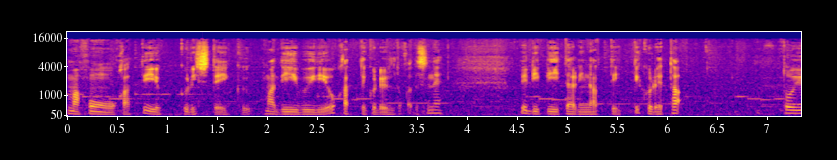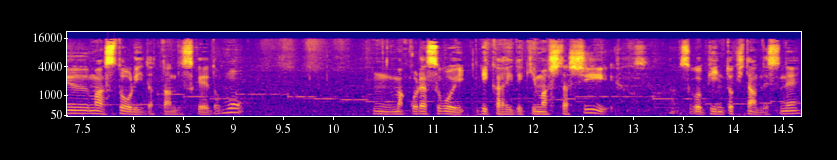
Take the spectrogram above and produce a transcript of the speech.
まあ、本を買ってゆっくりしていく、まあ、DVD を買ってくれるとかですね。でリピーターになっていってくれた。という、まあ、ストーリーだったんですけれども、うんまあ、これはすごい理解できましたしすごいピンときたんですね。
